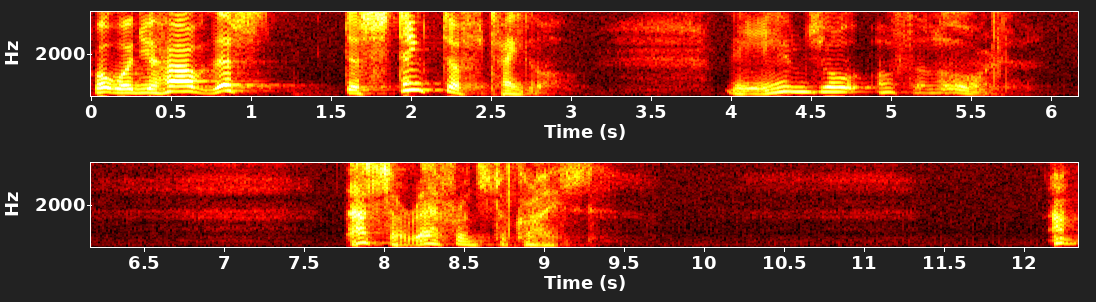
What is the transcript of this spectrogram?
But when you have this distinctive title, the angel of the Lord, that's a reference to Christ. And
